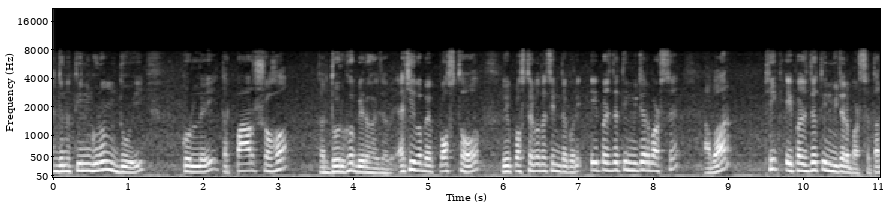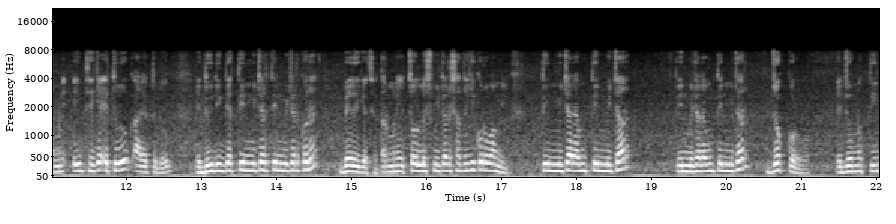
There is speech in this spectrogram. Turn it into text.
এর জন্য তিন গুণন দুই করলেই তার পার সহ তার দৈর্ঘ্য বের হয়ে যাবে। একইভাবে প্রস্থ, যদি প্রস্থের কথা চিন্তা করি, এই পাশ দিয়ে তিন মিটার বাড়ছে, আবার ঠিক এই পাশ দিয়ে তিন মিটার বাড়ছে। তার মানে এই থেকে এতটুক আর এতটুক। এই দুই দিক দিয়ে তিন মিটার তিন মিটার করে বেড়ে গেছে। তার মানে চল্লিশ মিটারের সাথে কি করব আমি? তিন মিটার এবং তিন মিটার তিন মিটার এবং তিন মিটার যোগ করব। এর জন্য তিন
